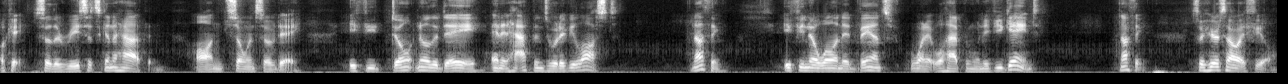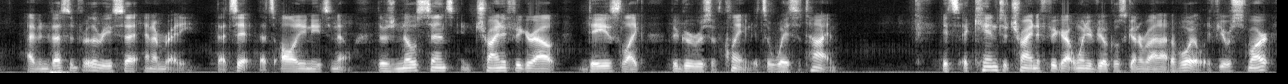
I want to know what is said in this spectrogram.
Okay, so the reset's going to happen on so-and-so day. If you don't know the day and it happens, what have you lost? Nothing. If you know well in advance when it will happen, what have you gained? Nothing. So here's how I feel. I've invested for the reset and I'm ready. That's it. That's all you need to know. There's no sense in trying to figure out days like the gurus have claimed. It's a waste of time. It's akin to trying to figure out when your vehicle is going to run out of oil. If you were smart,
